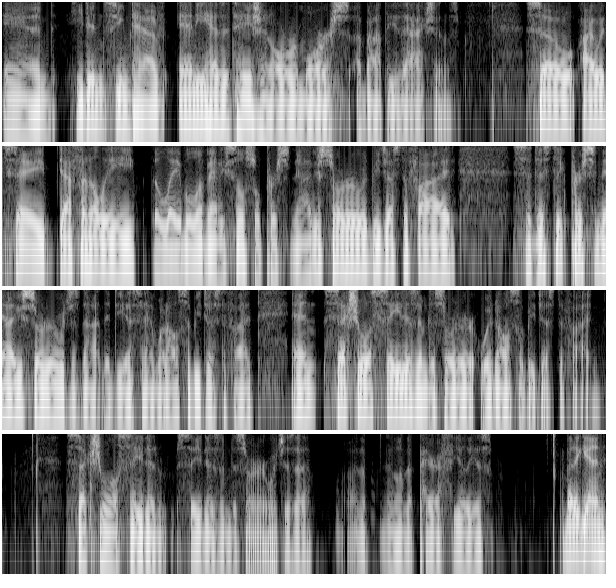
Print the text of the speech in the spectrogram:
And he didn't seem to have any hesitation or remorse about these actions. So I would say definitely the label of antisocial personality disorder would be justified. Sadistic personality disorder, which is not in the DSM, would also be justified. And sexual sadism disorder would also be justified sexual sadism, sadism disorder, which is a the, one of the paraphilias. But again,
